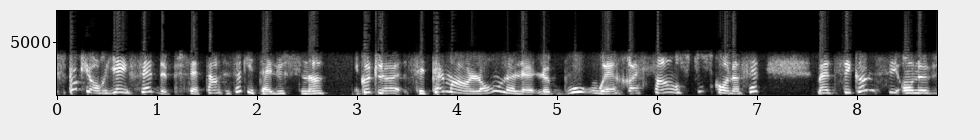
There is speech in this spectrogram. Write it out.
c'est pas qu'ils ont rien fait depuis sept ans, c'est ça qui est hallucinant. Écoute, là, c'est tellement long, le, le, bout où elle recense tout ce qu'on a fait. Mais c'est comme si on a vu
